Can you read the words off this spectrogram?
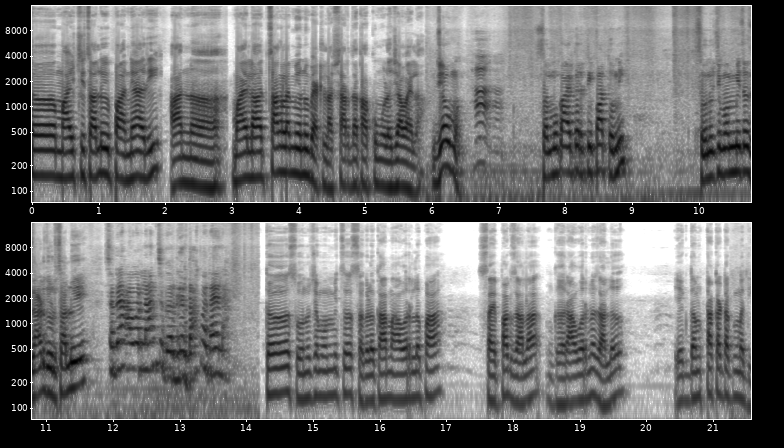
तर मायची चालू आहे पा न्यारी आणि मायला चांगला मेनू भेटला शारदा काकूमुळे जेवायला. जेव मग. हा हा. समू काय करते पाहतो मी सोनूची मम्मीचं झाडझूड चालू आहे. सगळं आवरलं आमचं घर घर दाखवा द्यायला तर सोनूच्या मम्मीचं सगळं काम आवरलं पा स्वयंपाक झाला घर आवरणं झालं. एकदम टकाटकमध्ये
